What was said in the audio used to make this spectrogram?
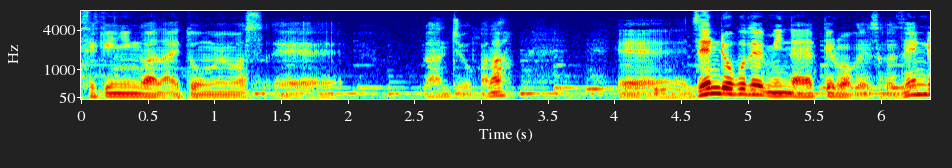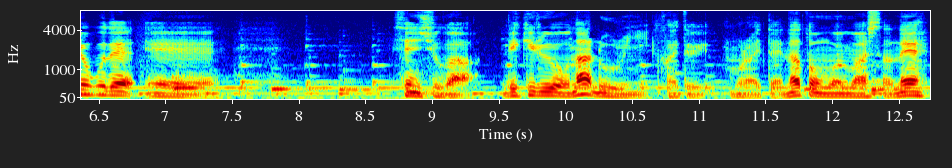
責任がないと思います、えー、なんちゅうかなえー、全力でみんなやってるわけですから全力で、えー、選手ができるようなルールに変えてもらいたいなと思いましたね。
